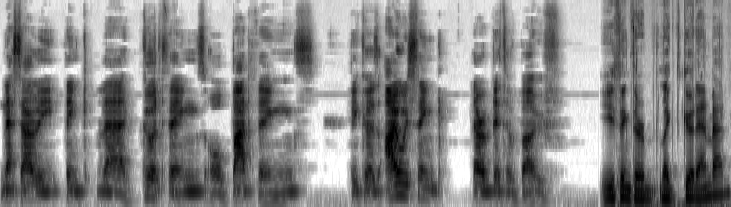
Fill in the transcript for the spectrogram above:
necessarily think they're good things or bad things because I always think they're a bit of both. You think they're like good and bad?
